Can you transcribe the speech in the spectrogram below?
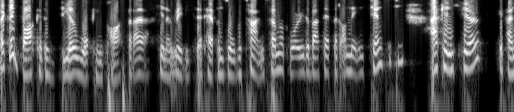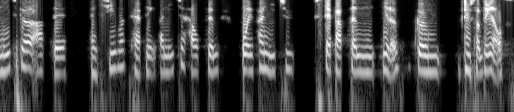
Like they bark at a deer walking past, but I, you know, really that happens all the time. So I'm not worried about that. But on the intensity, I can hear if I need to go out there and see what's happening, if I need to help them, or if I need to step up and, you know, go and do something else.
